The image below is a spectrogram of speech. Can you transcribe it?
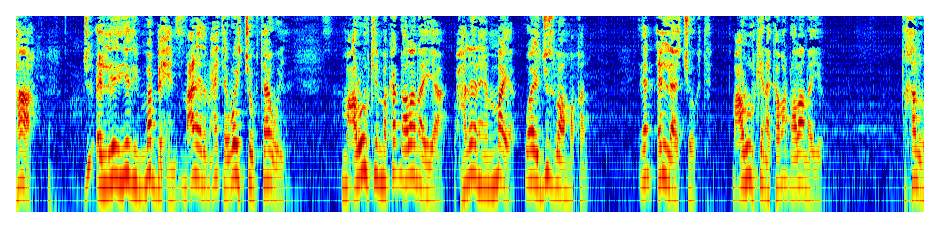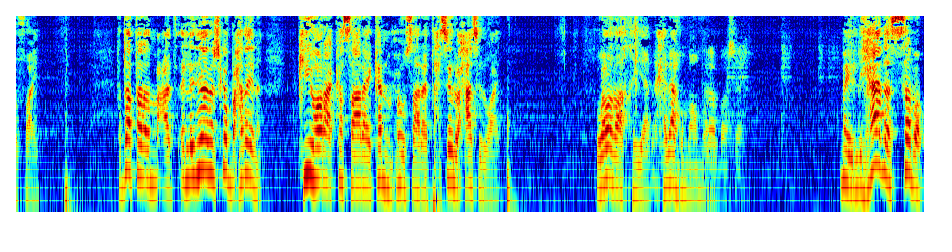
ha celiyadii ma bixin. Macnaheedu maxay tahay? Way joogtaa wey macluulkii ma ka dhalanayaa. Waxaan leenahay maya waayo juz baa maqan. Idan cilaa joogta. Macluulkiina kama dhalanayo. Takhalluf waay haddaad tara ciladnimada meesha ka baxdayna kii horaa ka saaraya kan muxuu saaray taxsiilu xaasil waay labadaa khiyaar axlaahumaa mur may lihaada sabab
